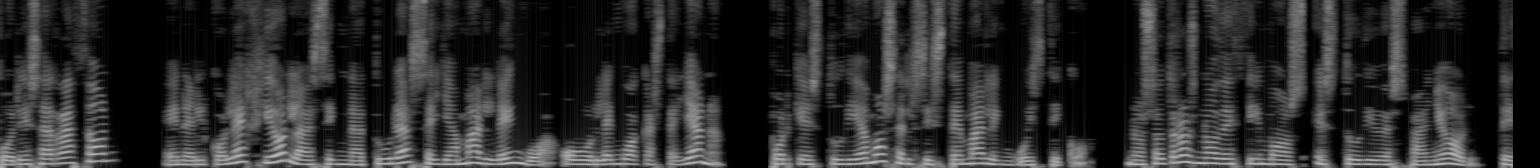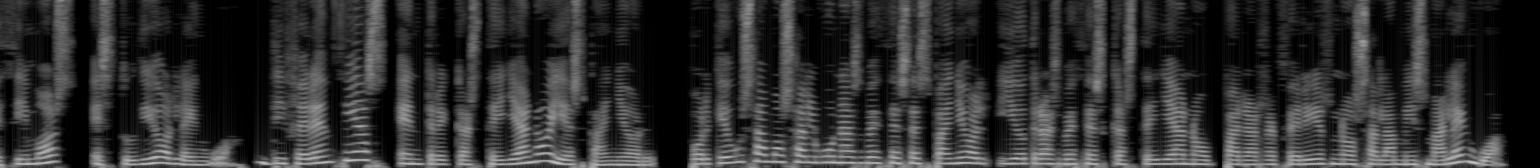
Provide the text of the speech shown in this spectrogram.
Por esa razón, en el colegio la asignatura se llama lengua o lengua castellana, porque estudiamos el sistema lingüístico. Nosotros no decimos estudio español, decimos estudio lengua. Diferencias entre castellano y español. ¿Por qué usamos algunas veces español y otras veces castellano para referirnos a la misma lengua?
